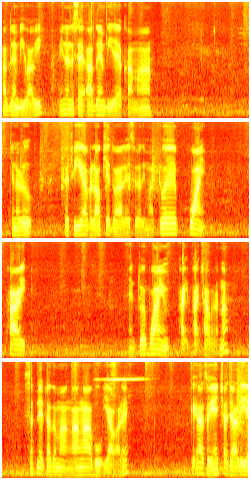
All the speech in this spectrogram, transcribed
အာသွင်းပြီးပါပြီ မိနစ်20အာသွင်းပြီးတဲ့အခါမှာကျွန်တော်တို့ဘက်ထရီကဘယ်လောက်ဖြစ်သွားလဲဆိုတော့ဒီမှာ12.5အဲ12.55ထားပါတော့နော်12.55ဖို့ရပါတယ်ကဲအဲ့ဒါဆိုရင်ချက်ကြလေးရ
